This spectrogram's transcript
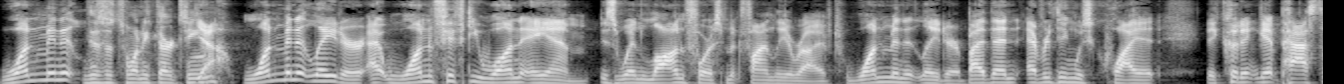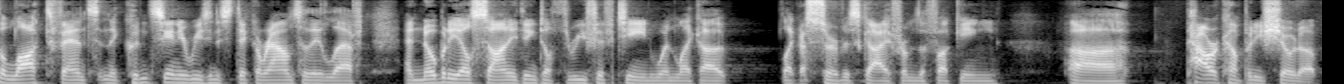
One minute This was 2013. Yeah, one minute later, at 1:51 a.m., is when law enforcement finally arrived. One minute later, by then everything was quiet. They couldn't get past the locked fence, and they couldn't see any reason to stick around, so they left. And nobody else saw anything till 3:15 when like a like a service guy from the fucking uh, power company showed up.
